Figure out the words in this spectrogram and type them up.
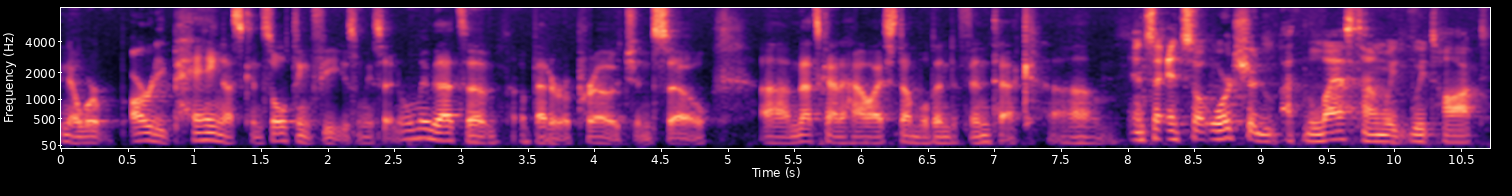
you know, were already paying us consulting fees, and we said, well, maybe that's a, a better approach. And so um, that's kind of how I stumbled into fintech. Um, And so, and so Orchard, uh, the last time we, we talked,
